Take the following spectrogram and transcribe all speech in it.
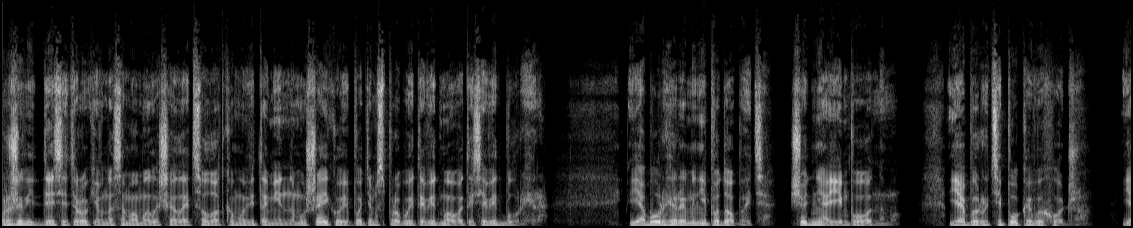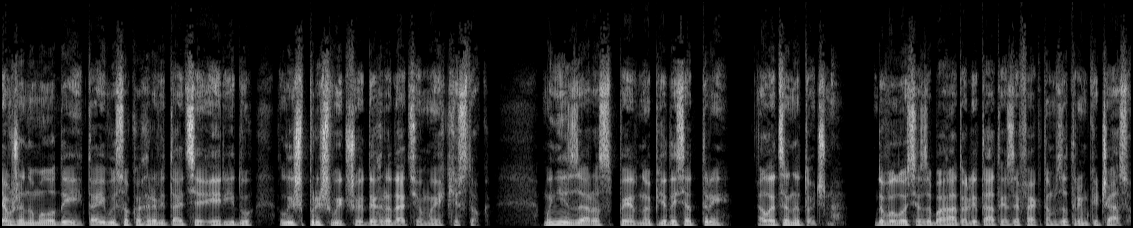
Проживіть 10 років на самому лише ледь солодкому вітамінному шейку і потім спробуйте відмовитися від бургера. Я бургери мені подобаються. Щодня їм по одному. Я беру ціпок і виходжу. Я вже не молодий, та й висока гравітація еріду лише пришвидшує деградацію моїх кісток. Мені зараз, певно, 53, але це не точно. Довелося забагато літати з ефектом затримки часу.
